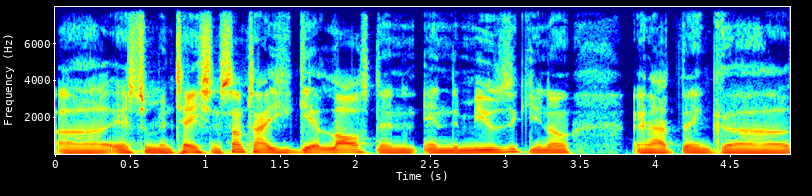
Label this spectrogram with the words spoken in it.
uh, instrumentation. Sometimes you get lost in in the music, you know, and I think uh,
